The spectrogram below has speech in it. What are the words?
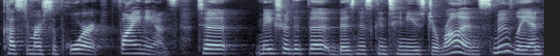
customer support, finance to make sure that the business continues to run smoothly and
